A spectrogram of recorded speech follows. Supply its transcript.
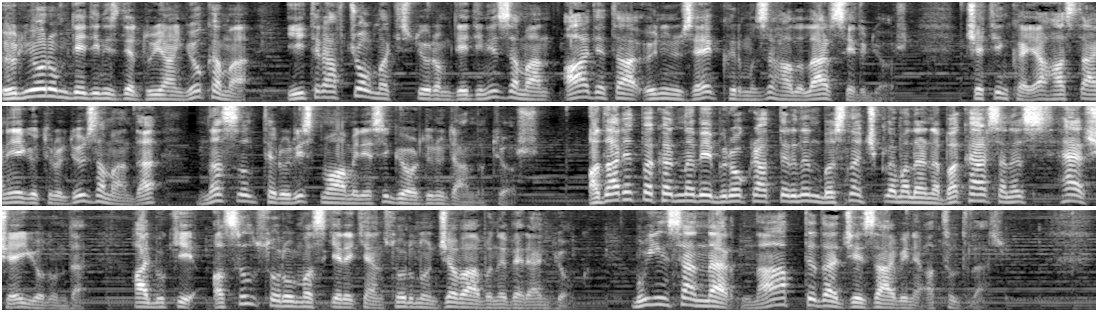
Ölüyorum dediğinizde duyan yok ama İtirafçı olmak istiyorum dediğiniz zaman adeta önünüze kırmızı halılar seriliyor. Çetinkaya hastaneye götürüldüğü zaman da nasıl terörist muamelesi gördüğünü de anlatıyor. Adalet Bakanı'na ve bürokratlarının basın açıklamalarına bakarsanız her şey yolunda. Halbuki asıl sorulması gereken sorunun cevabını veren yok. Bu insanlar ne yaptı da cezaevine atıldılar?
